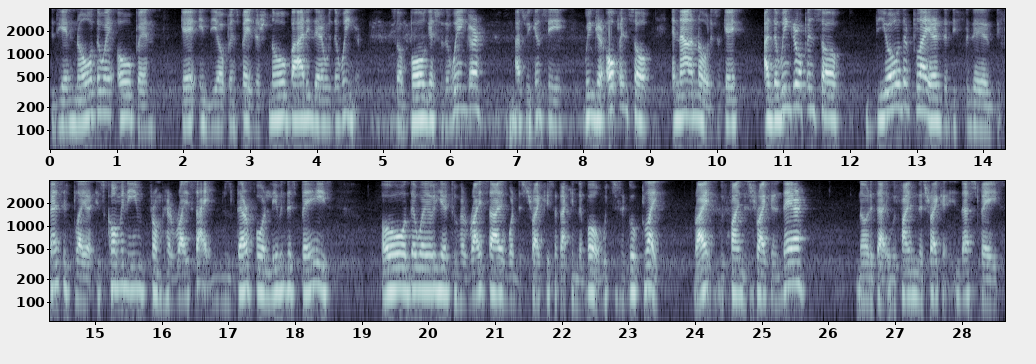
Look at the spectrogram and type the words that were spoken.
is getting all the way open, okay, in the open space. There's nobody there with the winger. So ball gets to the winger, as we can see, winger opens up, and now notice, okay, as the winger opens up, the other player, the, def the defensive player, is coming in from her right side, therefore leaving the space all the way over here to her right side where the striker is attacking the ball, which is a good play, right? We find the striker in there. Notice that we find the striker in that space.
